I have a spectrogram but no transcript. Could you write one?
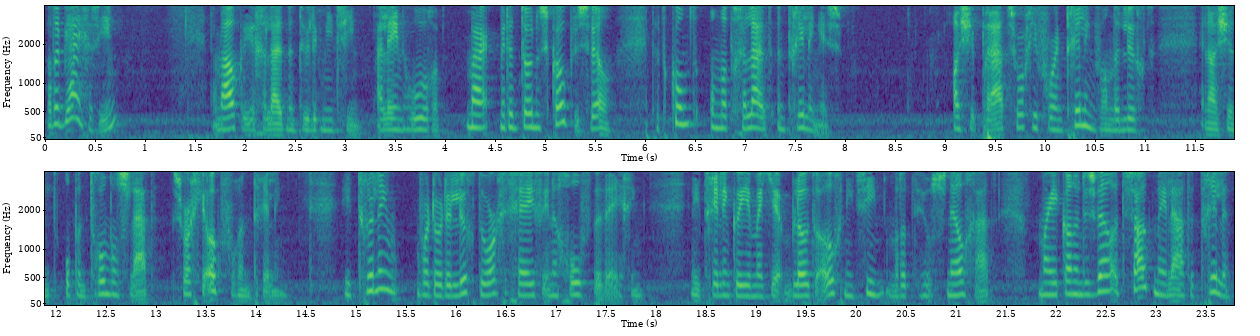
wat heb jij gezien? Normaal kun je geluid natuurlijk niet zien, alleen horen. Maar met een tonoscoop dus wel. Dat komt omdat geluid een trilling is. Als je praat, zorg je voor een trilling van de lucht. En als je op een trommel slaat, zorg je ook voor een trilling. Die trilling wordt door de lucht doorgegeven in een golfbeweging. Die trilling kun je met je blote oog niet zien, omdat het heel snel gaat. Maar je kan er dus wel het zout mee laten trillen.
